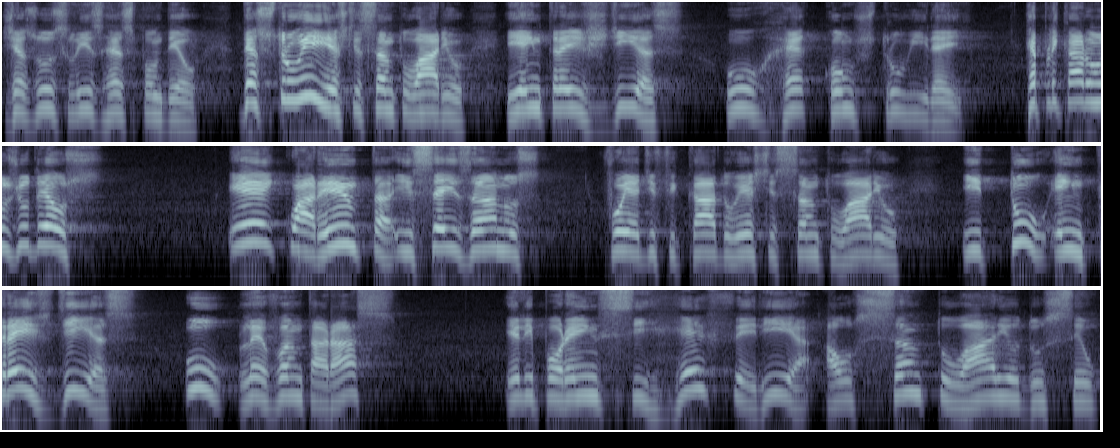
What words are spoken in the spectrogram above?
Jesus lhes respondeu: Destruí este santuário e em três dias o reconstruirei. Replicaram os judeus: e seis anos foi edificado este santuário, e tu em três dias o levantarás? Ele, porém, se referia ao santuário do seu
